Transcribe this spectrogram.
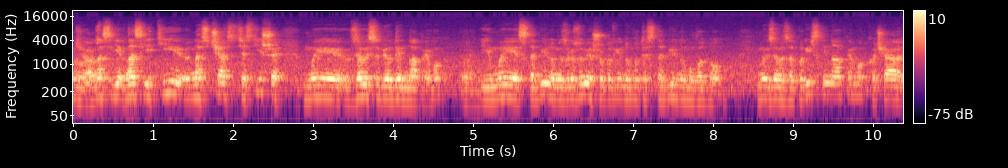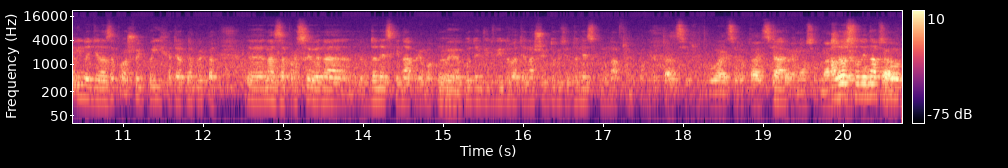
Ну, Часто, у нас є, в нас є ті, у нас час, частіше ми взяли собі один напрямок. І ми стабільно, ми зрозуміли, що потрібно бути стабільному в одному. Ми взяли запорізький напрямок, хоча іноді нас запрошують поїхати. От, наприклад, е, нас запросили на Донецький напрямок. Ми будемо відвідувати наших друзів в Донецькому напрямку. Ротації відбуваються ротації, Так. переносять наші Але основний напрямок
